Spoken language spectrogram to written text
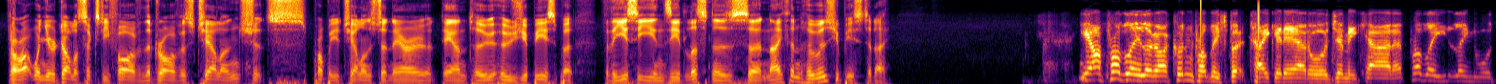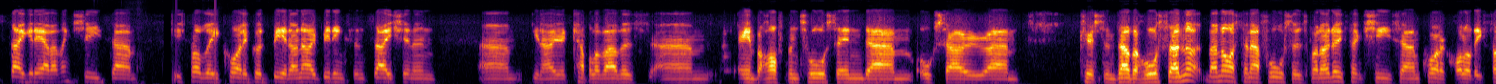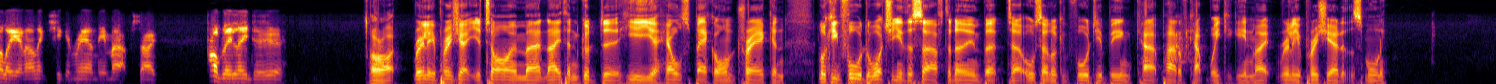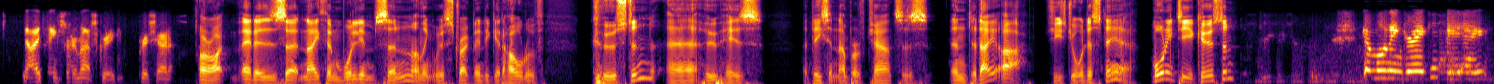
All right, when you're $1.65 in the driver's challenge, it's probably a challenge to narrow it down to who's your best. But for the SENZ listeners, uh, Nathan, who is your best today? Yeah, I probably look. I couldn't probably split take it out or Jimmy Carter. Probably lean towards take it out. I think she's um, she's probably quite a good bet. I know betting sensation and um, you know a couple of others, um, Amber Hoffman's horse and um, also um, Kirstin's other horse. They're, not, they're nice enough horses, but I do think she's um, quite a quality filly, and I think she can round them up. So probably lean to her. All right. Really appreciate your time, uh, Nathan. Good to hear your health's back on track and looking forward to watching you this afternoon, but uh, also looking forward to you being part of Cup Week again, mate. Really appreciate it this morning. No, thanks very much, Greg. Appreciate it. All right, that is uh, Nathan Williamson. I think we're struggling to get hold of Kirstin, uh, who has a decent number of chances in today. Ah, she's joined us now. Morning to you, Kirstin. Good morning, Greg. How are you?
